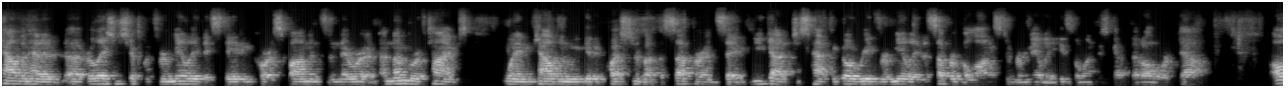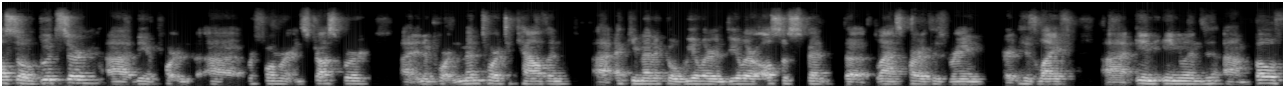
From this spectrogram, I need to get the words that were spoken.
Calvin had a, a, relationship with Vermigli. They stayed in correspondence, and there were a number of times when Calvin would get a question about the supper and say, "You got just have to go read Vermigli. The supper belongs to Vermigli. He's the one who's got that all worked out." Also, Butzer, uh, the important uh, reformer in Strasbourg, uh, an important mentor to Calvin, ecumenical wheeler and dealer, also spent the last part of his reign or his life in England. Um, both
